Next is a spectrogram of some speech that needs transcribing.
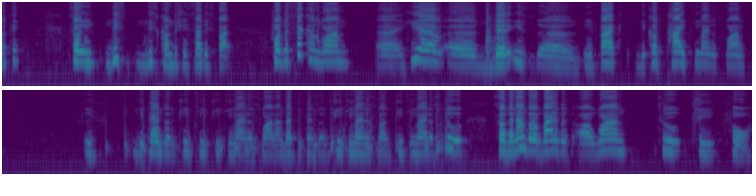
Okay? So in this, this condition is satisfied. For the second one, uh, here uh, there is, uh, in fact, because pi t minus 1 is, depends on pt, pt minus 1, and that depends on pt minus 1, pt minus 2, so the number of variables are 1, 2, 3, 4.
